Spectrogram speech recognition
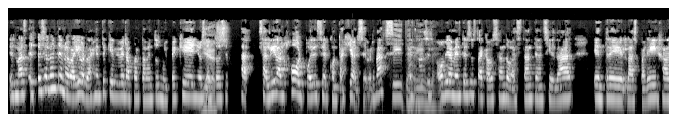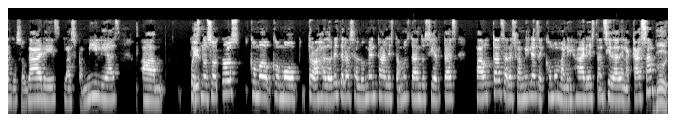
Es más, especialmente en Nueva York, la gente que vive en apartamentos muy pequeños, Yes. entonces salir al hall puede ser contagiarse, ¿verdad? Sí, Entonces, obviamente eso está causando bastante ansiedad entre las parejas, los hogares, las familias. Am, pues Eh, nosotros como, como trabajadores de la salud mental estamos dando ciertas pautas a las familias de cómo manejar esta ansiedad en la casa. Good.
